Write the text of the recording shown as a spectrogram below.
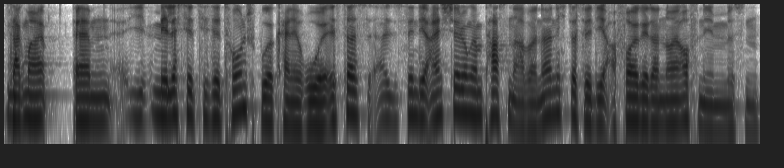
Sag mal, ähm, mir lässt jetzt diese Tonspur keine Ruhe. Ist das, sind die Einstellungen passen aber, ne? Nicht, dass wir die Folge dann neu aufnehmen müssen.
